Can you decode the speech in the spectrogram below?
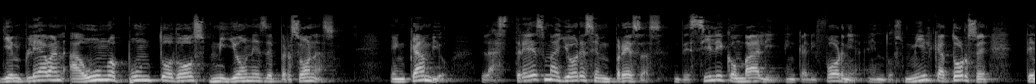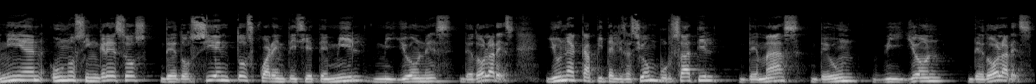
y empleaban a 1.2 millones de personas. En cambio, las tres mayores empresas de Silicon Valley en California en 2014 tenían unos ingresos de 247 mil millones de dólares y una capitalización bursátil de más de un billón de dólares,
